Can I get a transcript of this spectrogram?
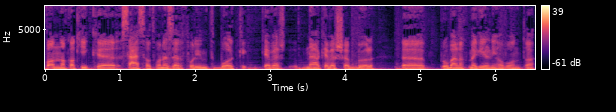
vannak, akik eh, 160 ezer forintból ke- keves, nál kevesebből próbálnak megélni havonta.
